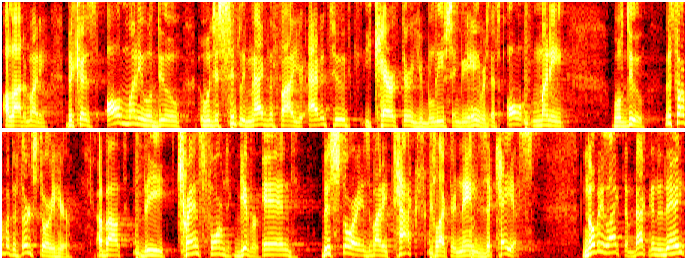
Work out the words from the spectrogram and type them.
a lot of money because all money will do will just simply magnify your attitude, your character, your beliefs and behaviors. That's all money will do. Let's talk about the third story here about the transformed giver. And this story is about a tax collector named Zacchaeus. Nobody liked him. Back in the day,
